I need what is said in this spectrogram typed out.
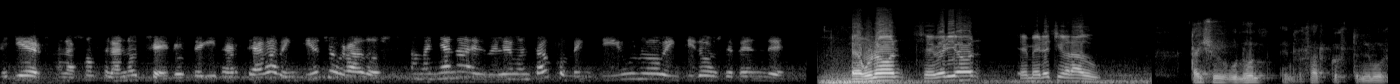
Ayer a las 11 de la noche, los de Guizarteaga, 28 grados. Esta mañana me he levantado con 21, 22, depende. Egunon, Severion, Emerechi Gradu. Caixo Egunon, en los arcos tenemos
